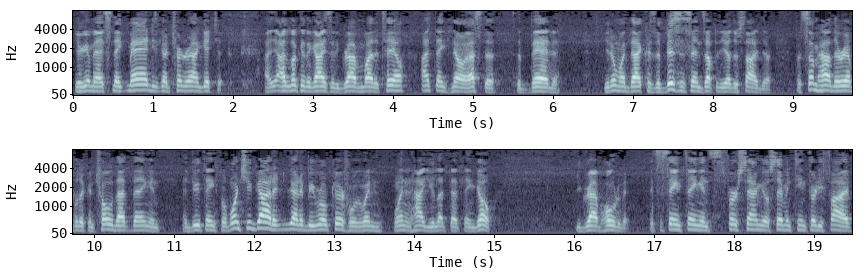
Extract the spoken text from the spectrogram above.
You're getting that snake mad, he's going to turn around and get you. I, I look at the guys that grab him by the tail, I think, no, that's the, the bad. You don't want that because the business ends up on the other side there. But somehow they're able to control that thing and, and do things. But once you got it, you got to be real careful when, when and how you let that thing go. You grab hold of it. It's the same thing in 1 Samuel 17:35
